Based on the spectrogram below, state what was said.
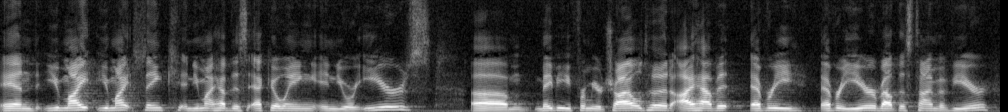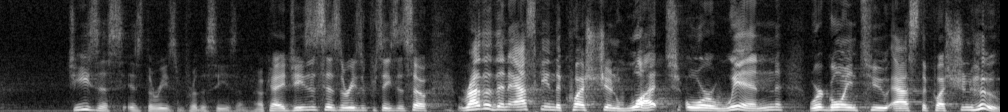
and you might, you might think, and you might have this echoing in your ears, um, maybe from your childhood. I have it every, every year about this time of year. Jesus is the reason for the season, okay? Jesus is the reason for season. So rather than asking the question what or when, we're going to ask the question who.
